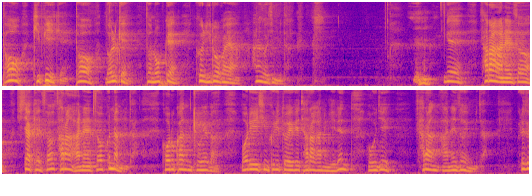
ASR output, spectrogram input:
더 깊이 있게, 더 넓게, 더 높게 그걸 이루어가야 하는 것입니다. 이게 사랑 안에서 시작해서 사랑 안에서 끝납니다. 거룩한 교회가 머리이신 그리스도에게 자라가는 길은 오직 사랑 안에서입니다. 그래서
